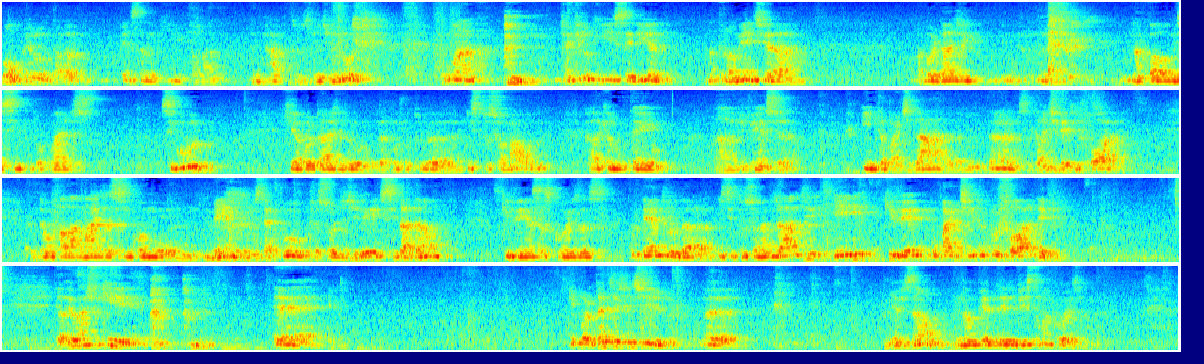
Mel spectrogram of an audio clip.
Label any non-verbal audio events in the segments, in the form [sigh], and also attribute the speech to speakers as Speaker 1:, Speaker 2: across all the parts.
Speaker 1: Bom, eu estava pensando aqui, falar em rápidos 20 minutos, uma, aquilo que seria a abordagem eh, na qual eu me sinto um pouco mais seguro, que é a abordagem do, da conjuntura institucional. Né? Claro que eu não tenho a vivência intrapartidária da militância, então a gente vê de fora. Então, falar mais assim como um membro do Ministério Público, professor de Direito, cidadão, que vê essas coisas por dentro da institucionalidade e que vê o partido por fora dele. Eu, eu acho que [clears throat] é importante a gente é, minha visão, não perder de vista uma coisa.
